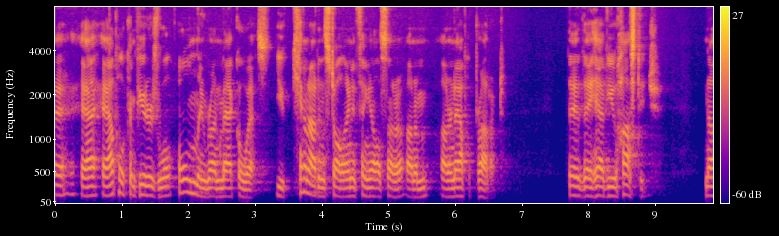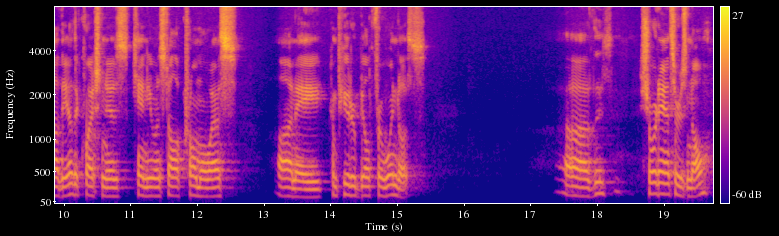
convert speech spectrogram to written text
A- Apple computers will only run Mac OS. You cannot install anything else on, a, on, a, on an Apple product. They, they have you hostage. Now, the other question is can you install Chrome OS on a computer built for Windows? Uh, the short answer is no.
